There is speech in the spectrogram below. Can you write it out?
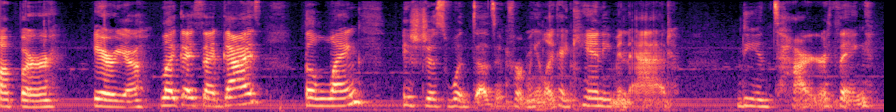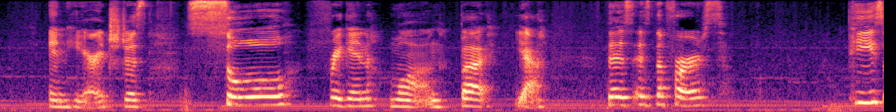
upper area. Like i said guys the length is just what does it for me. Like i can't even add the entire thing in here. It's just so friggin long. But yeah this is the first piece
